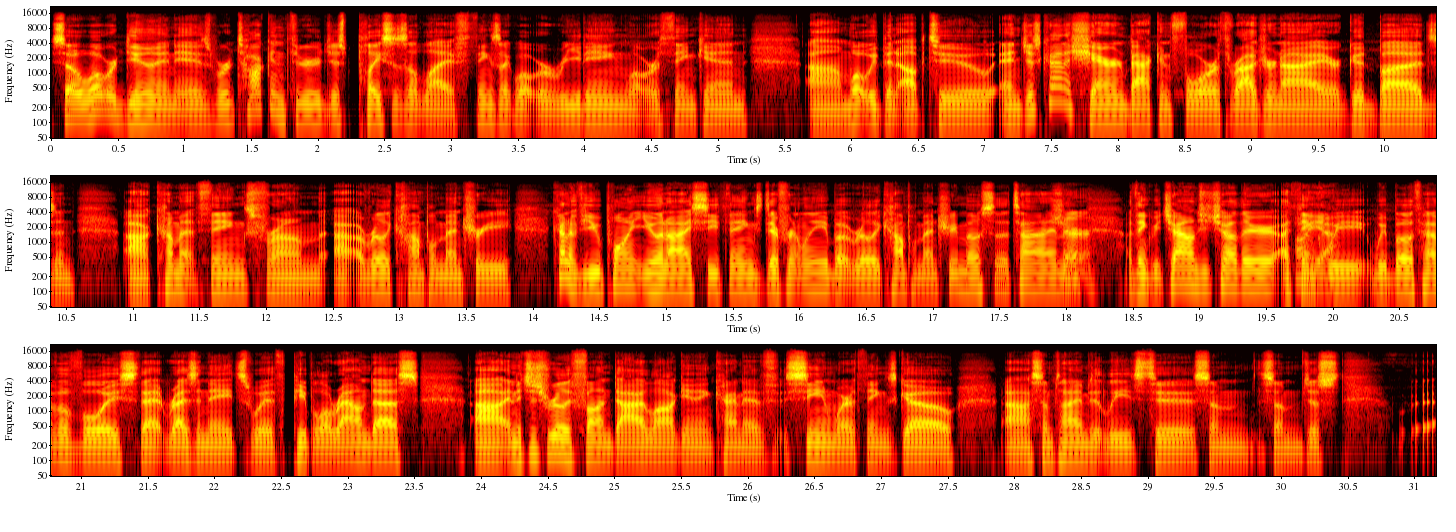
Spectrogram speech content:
So what we're doing is we're talking through just places of life, things like what we're reading, what we're thinking, um, what we've been up to, and just kind of sharing back and forth. Roger and I are good buds and uh, come at things from uh, a really complementary kind of viewpoint. You and I see things differently, but really complementary most of the time. And Sure. I think we challenge each other. I think yeah. we we both have a voice that resonates with people around us, uh, and it's just really fun dialoguing and kind of seeing where things go. Uh, sometimes it leads to some some just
